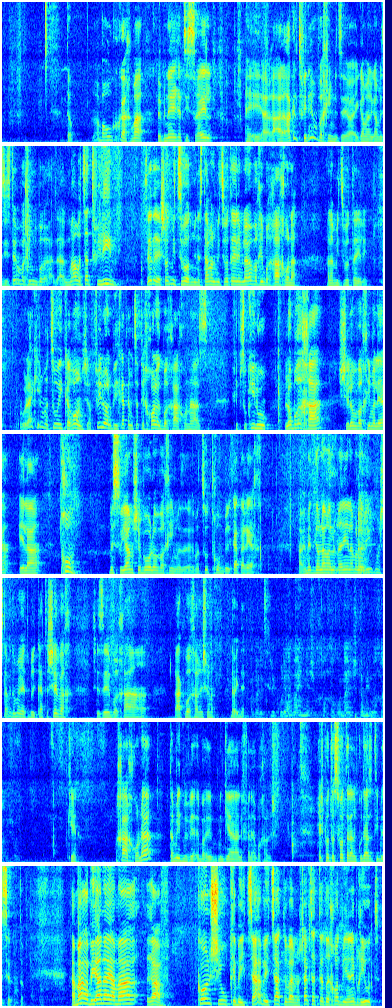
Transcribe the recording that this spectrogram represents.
טוב, לא ברור כל כך, מה, בבני ארץ ישראל, אה, אה, רק על תפילין מברכים את זה, גם על גם זיסטים מברכים הגמרא מצד תפילין. בסדר, יש עוד מצוות, מן הסתם על המצוות האלה הם לא היו מברכים ברכה אחרונה על המצוות האלה. אולי כאילו מצאו עיקרון שאפילו על ברכת המצוות יכול להיות ברכה אחרונה, אז חיפשו כאילו לא ברכה שלא מברכים עליה, אלא תחום מסוים שבו לא מברכים, אז מצאו תחום, ברכת הריח. אבל באמת גם למה, מעניין למה לא הביאו, כמו שדוד אומר, את ברכת השבח, שזה ברכה, רק ברכה ראשונה, לא יודע. אבל לכולם אם יש ברכה אחרונה, יש תמיד ברכה ראשונה. כן. ברכה האחרונה, תמיד מגיעה לפניה ברכה ראשונה. יש פה תוספות על הנקודה הזאת, בסדר, טוב. אמר רבי ינאי, אמר רב, כל שהוא כביצה, ביצה טובה. אם עכשיו קצת הדרכות בענייני בריאות.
